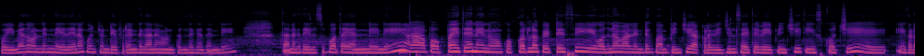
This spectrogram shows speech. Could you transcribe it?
పొయ్యి మీద వండింది ఏదైనా కొంచెం డిఫరెంట్గానే ఉంటుంది కదండి. తనకు తెలిసిపోతాయి అన్నీని. ఇంకా పప్పు అయితే నేను కుక్కర్లో పెట్టేసి వదిన వాళ్ళ ఇంటికి పంపించి అక్కడ విజిల్స్ అయితే వేపించి తీసుకొచ్చి ఇక్కడ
